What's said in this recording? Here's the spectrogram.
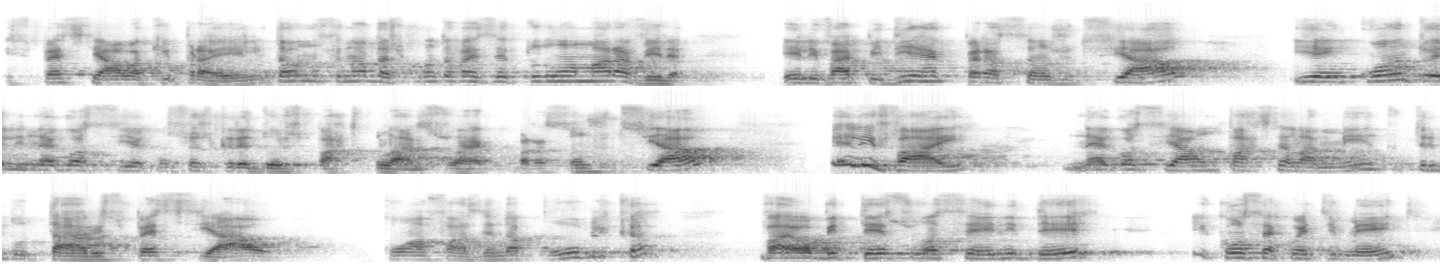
especial aqui para ele. Então, no final das contas, vai ser tudo uma maravilha. Ele vai pedir recuperação judicial e enquanto ele negocia com seus credores particulares sua recuperação judicial, ele vai negociar um parcelamento tributário especial com a Fazenda Pública, vai obter sua CND e, consequentemente,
